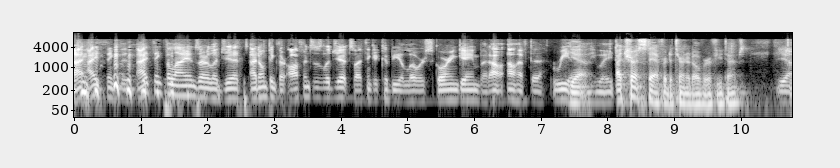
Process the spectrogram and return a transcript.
I, I think that I think the Lions are legit. I don't think their offense is legit, so I think it could be a lower scoring game. But I'll I'll have to reevaluate. Yeah. I trust Stafford to turn it over a few times. Yeah,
